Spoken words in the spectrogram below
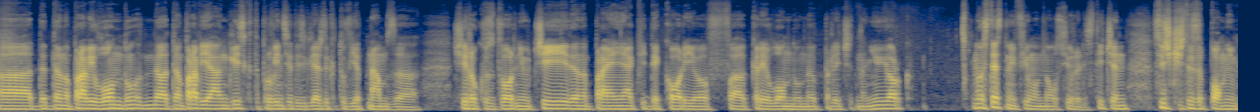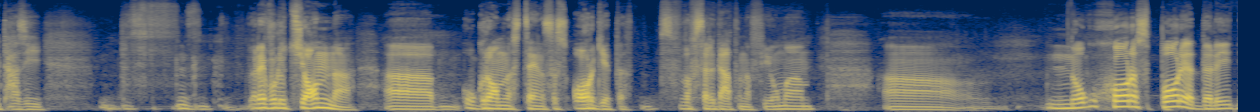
а, да, да, направи Лондон, да направи английската провинция да изглежда като Виетнам за широко затворни очи, да направи някакви декори в а, край Лондон да приличат на Нью Йорк. Но естествено и филмът е много сюрреалистичен. Всички ще запомним тази революционна а, огромна сцена с оргията в средата на филма. А, много хора спорят дали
